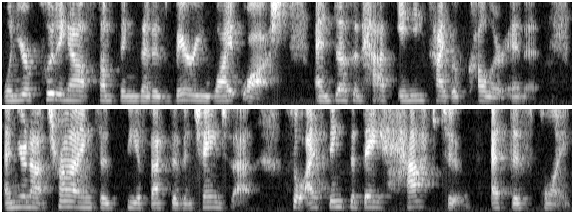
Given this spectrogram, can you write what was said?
When you're putting out something that is very whitewashed and doesn't have any type of color in it and you're not trying to be effective and change that. So i think that they have to at this point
